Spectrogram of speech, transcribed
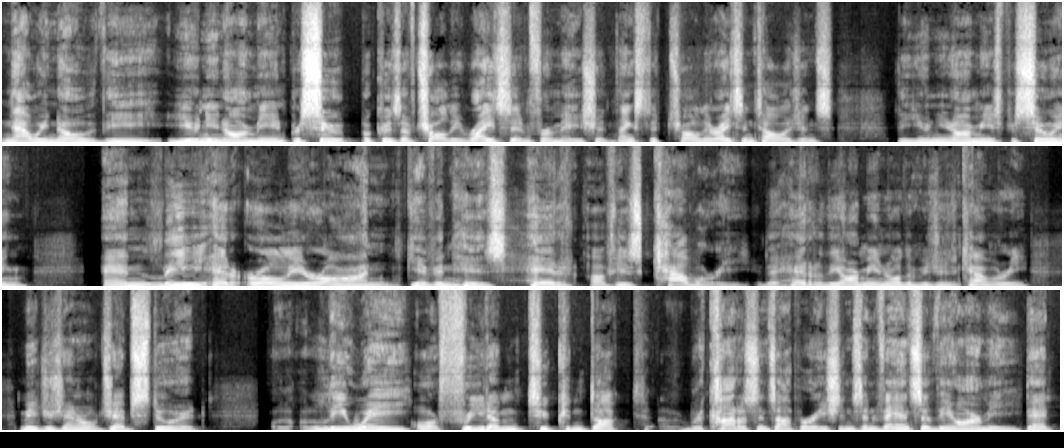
now we know the Union Army in pursuit because of Charlie Wright's information, thanks to Charlie Wright's intelligence the Union Army is pursuing. And Lee had earlier on given his head of his cavalry, the head of the Army and Northern Virginia Cavalry, Major General Jeb Stuart, leeway or freedom to conduct reconnaissance operations in advance of the army that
